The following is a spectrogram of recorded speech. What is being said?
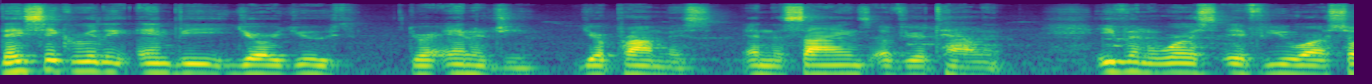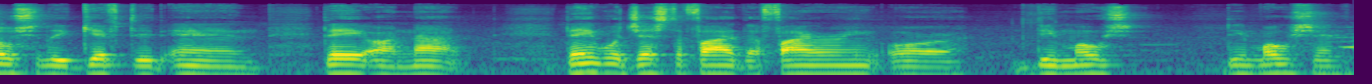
They secretly envy your youth, your energy, your promise, and the signs of your talent. Even worse if you are socially gifted and they are not. They will justify the firing or demotion, demotion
